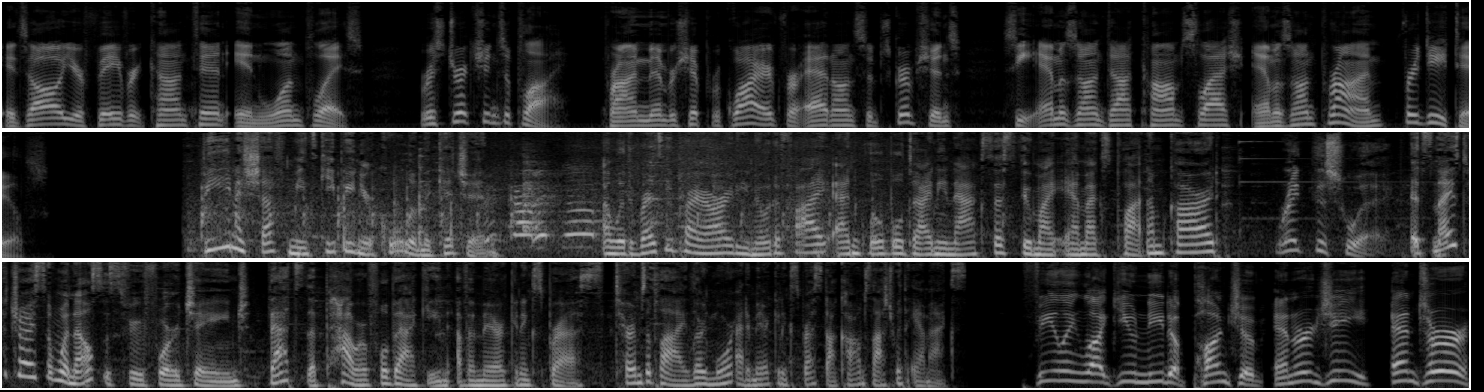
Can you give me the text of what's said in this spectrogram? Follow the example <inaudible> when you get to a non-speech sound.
It's all your favorite content in one place. Restrictions apply. Prime membership required for add-on subscriptions. See Amazon.com slash Amazon Prime for details. Being a chef means keeping your cool in the kitchen. And with Resy Priority Notify and Global Dining Access through my Amex Platinum card, right this way. It's nice to try someone else's food for a change. That's the powerful backing of American Express. Terms apply. Learn more at americanexpress.com slash with Amex. Feeling like you need a punch of energy? Enter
